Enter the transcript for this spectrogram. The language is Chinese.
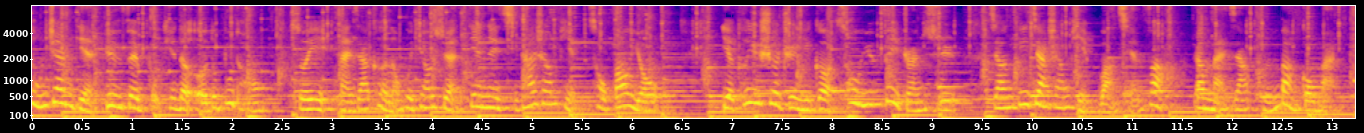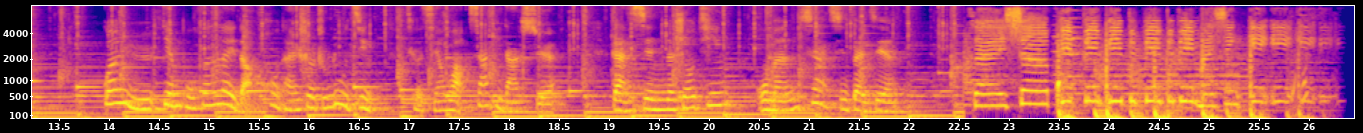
同站点运费补贴的额度不同，所以买家可能会挑选店内其他商品凑包邮。也可以设置一个凑运费专区，将低价商品往前放，让买家捆绑购买。关于店铺分类的后台设置路径，请前往虾皮大学。感谢您的收听，我们下期再见。在下皮皮皮皮皮皮皮买新衣衣。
